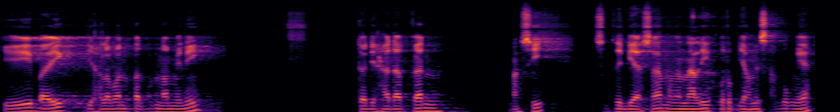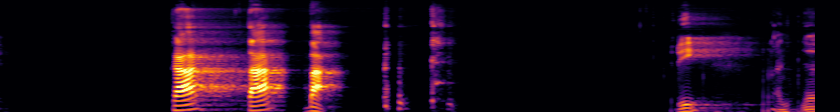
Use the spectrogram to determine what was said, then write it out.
Oke, baik. Di halaman 46 ini kita dihadapkan masih seperti biasa mengenali huruf yang disambung ya. Kata ba. Jadi e,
